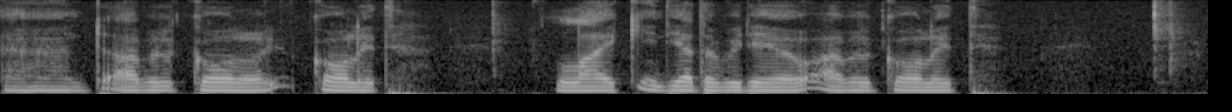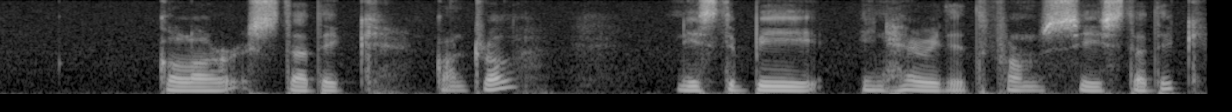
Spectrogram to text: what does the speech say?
and I will call call it like in the other video I will call it color static control. Needs to be inherited from C static.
